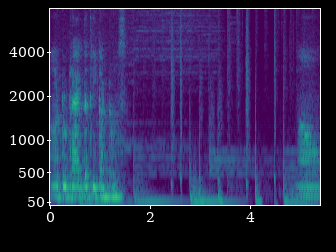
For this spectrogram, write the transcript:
uh, to drag the three controls. Now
